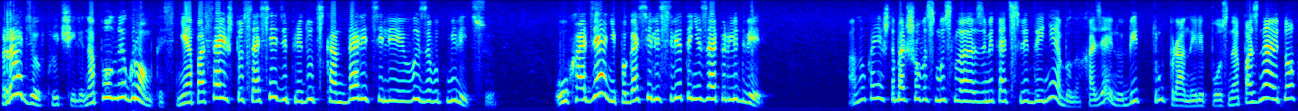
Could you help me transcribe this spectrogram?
Радио включили на полную громкость, не опасаясь, что соседи придут скандалить или вызовут милицию. Уходя, не погасили свет и не заперли дверь. А ну, конечно, большого смысла заметать следы не было. Хозяин убит, труп рано или поздно опознают, но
